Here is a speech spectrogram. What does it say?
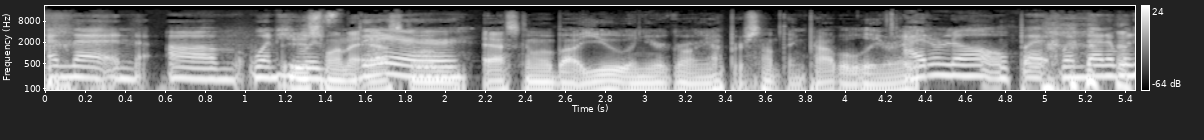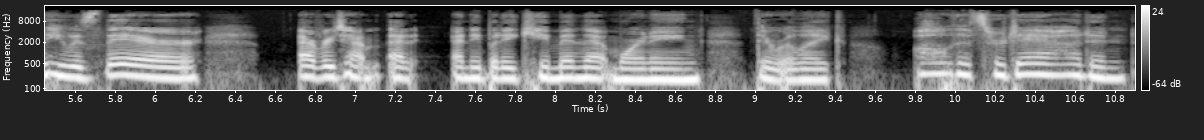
And then um, when he just was want to ask there, him, ask him about you when you're growing up or something, probably, right? I don't know, but when then when he was there, every time anybody came in that morning, they were like, "Oh, that's her dad," and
